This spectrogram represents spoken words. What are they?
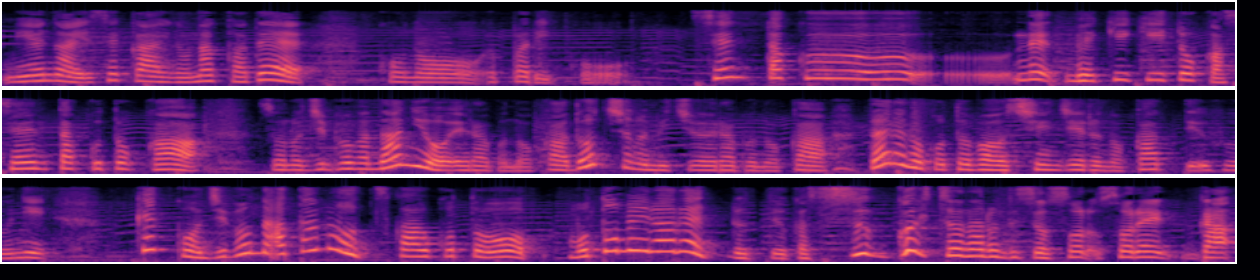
見えない世界の中でこのやっぱりこう選択、ね、目利きとか選択とかその自分が何を選ぶのかどっちの道を選ぶのか誰の言葉を信じるのかっていう風に結構自分の頭を使うことを求められるっていうかすっごい必要になるんですよ、そそれが。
